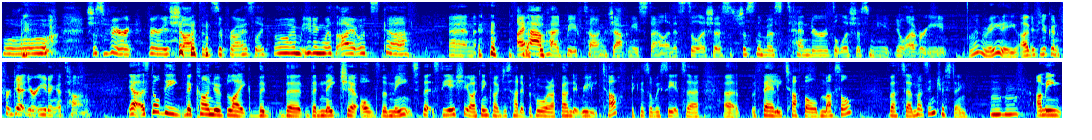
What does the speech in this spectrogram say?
oh, just very, very shocked and surprised, like, oh, I'm eating with Ai Otsuka. And I have had beef tongue Japanese style, and it's delicious. It's just the most tender, delicious meat you'll ever eat. Oh, really? I've, If you can forget you're eating a tongue. Yeah, it's not the, the kind of like the, the, the nature of the meat that's the issue. I think I just had it before and I found it really tough because obviously it's a, a fairly tough old muscle. But um, that's interesting. Mm-hmm. I mean,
